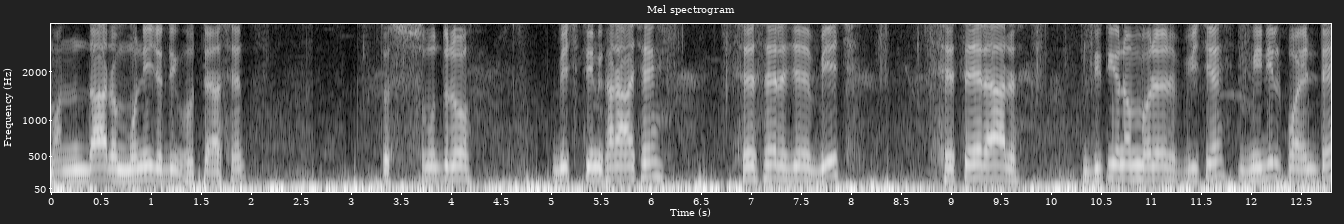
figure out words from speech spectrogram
মন্দারমণি যদি ঘুরতে আসেন, তো সমুদ্র বিচ তিনখানা আছে। শেষের যে বিচ শেষের আর দ্বিতীয় নম্বরের বিচে মিডিল পয়েন্টে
